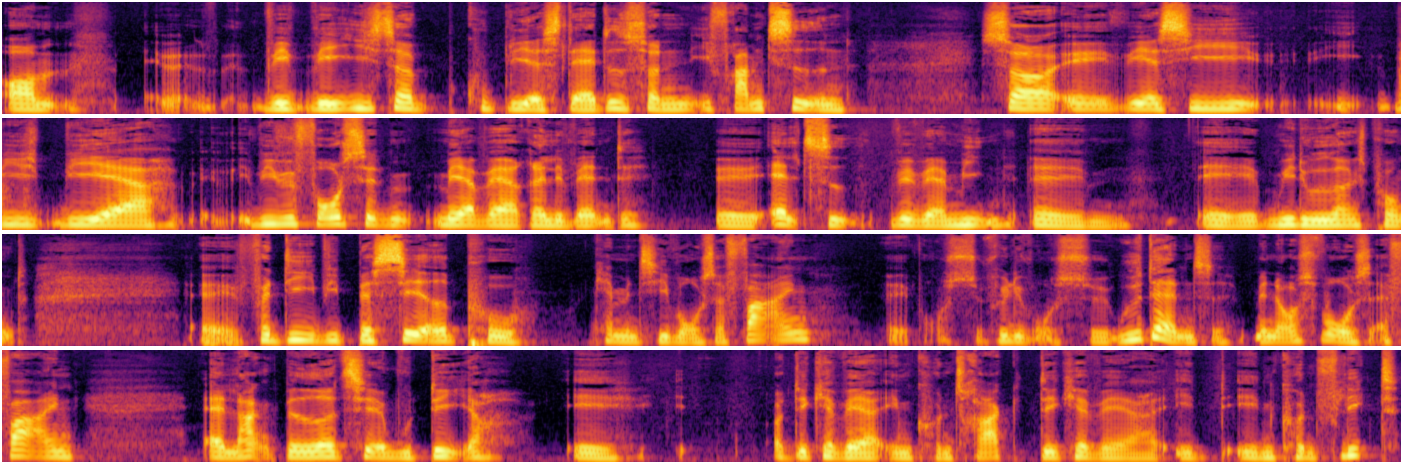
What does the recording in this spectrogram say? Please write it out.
om, øh, vil, vil I så kunne blive erstattet sådan i fremtiden, så øh, vil jeg sige, vi, vi, er, vi vil fortsætte med at være relevante. Øh, altid vil være min, øh, øh, mit udgangspunkt. Øh, fordi vi er baseret på, kan man sige, vores erfaring, øh, vores, selvfølgelig vores øh, uddannelse, men også vores erfaring, er langt bedre til at vurdere øh, og det kan være en kontrakt, det kan være et, en konflikt,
